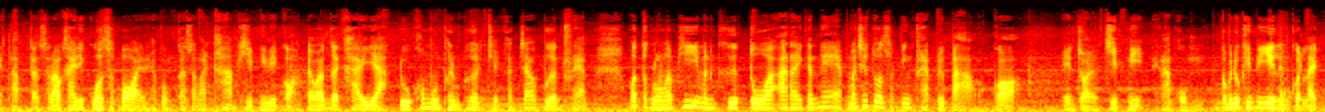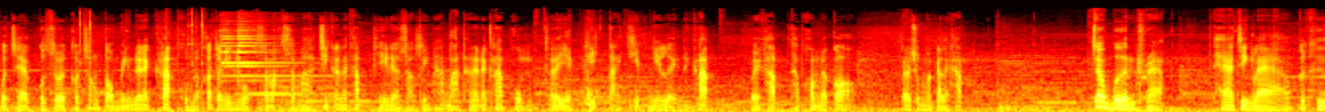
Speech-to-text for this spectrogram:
นะครับ แต่สำหรับใครที่กลัว spoil นะครับผมก็สามารถข้ามคลิปนี้ไปก่อน แต่ว่าเกิดใครอยากดูข้อมูลเพลินๆเกี่ยวกับเจ้า Burn Trap ว่าตกลงแล้วพี่มันคือตัวอะไรกันแน่ มันใช่ตัว Spring Trap หรือเปล่า ก็ enjoy คลิปนี้นะครับผม ก็ไปดูคลิปนี้อย่าลืมกดไลค์ กดแชร์ กด subscribe กดช่องต่อเม้งด้วยนะครับผม แล้วก็ตอนนี้ระบบสมัครสมาชิกแล้วนะครับ เพียงเดือน35 บาทเท่านั้นนะครับผมรายละเอียดคลิกใต้คลิปนี้เลยนะครับไว้ครับทับคอมแล้วก็ไปชมกันเลยครับ เจ้า Burn Trap แท้ แท้จริงแล้วก็คือ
